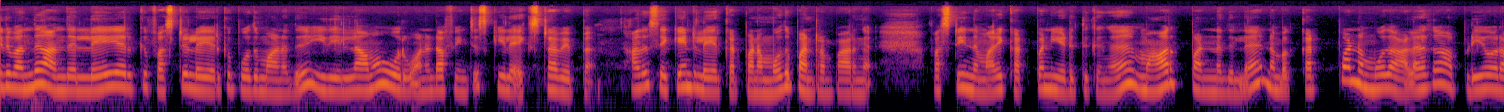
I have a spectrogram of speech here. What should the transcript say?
இது வந்து அந்த லேயருக்கு ஃபஸ்ட்டு லேயருக்கு போதுமானது. இது இல்லாமல் ஒரு ஒன் அண்ட் ஆஃப் இன்ச்சஸ் கீழே எக்ஸ்ட்ரா வைப்பேன். அது செகண்ட் லேயர் கட் பண்ணும்போது பண்ணுறேன் பாருங்கள் ஃபஸ்ட்டு இந்த மாதிரி கட் பண்ணி எடுத்துக்கோங்க. மார்க் பண்ணதில் நம்ம கட் பண்ணும் போது அழகாக அப்படியே ஒரு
